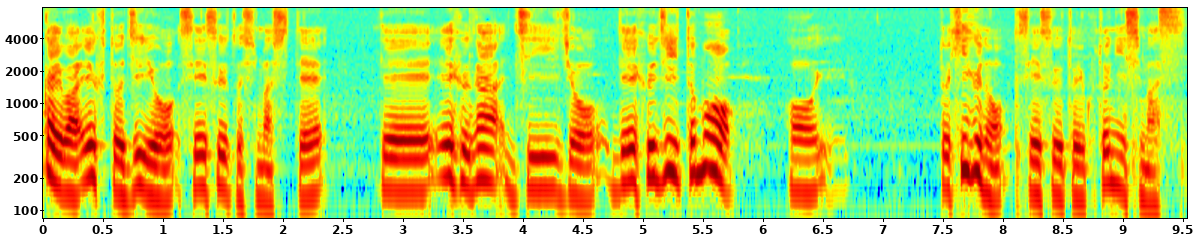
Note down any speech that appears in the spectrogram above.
回は f と g を整数としましてで f が g 以上で fg とも皮膚の整数ということにします。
